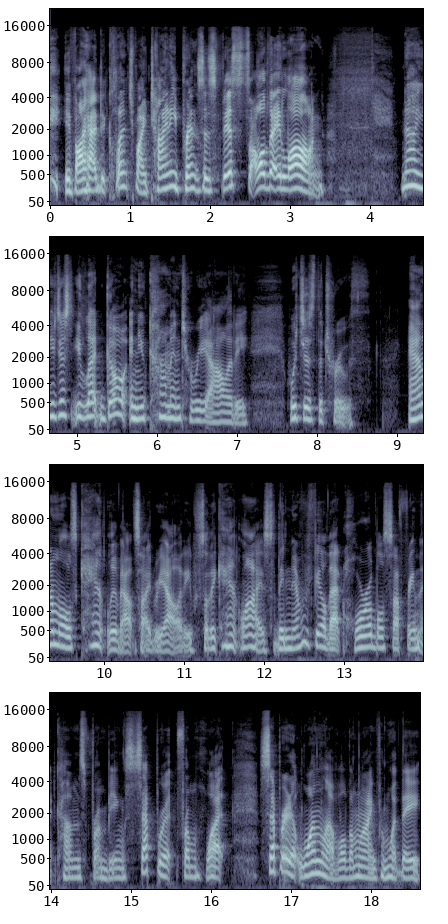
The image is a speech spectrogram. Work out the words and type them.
if I had to clench my tiny princess fists all day long. No, you just you let go and you come into reality, which is the truth. Animals can't live outside reality, so they can't lie. So they never feel that horrible suffering that comes from being separate from what separate at one level, the mind, from what they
